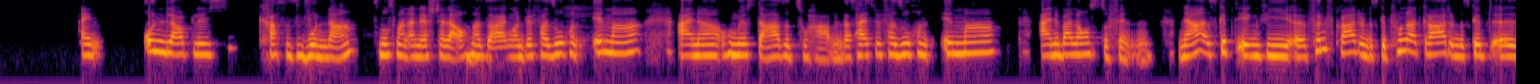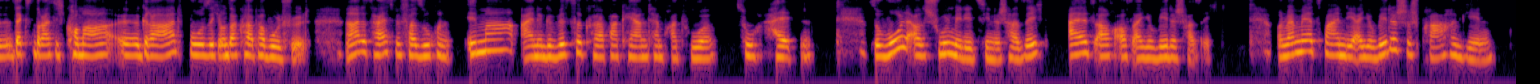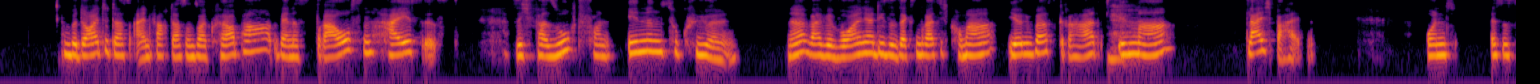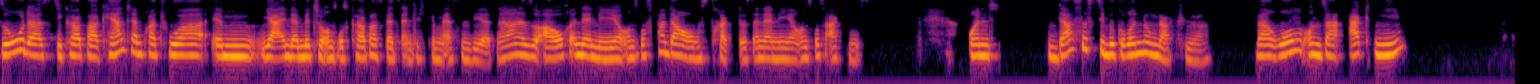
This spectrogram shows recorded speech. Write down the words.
ein unglaublich krasses Wunder. Das muss man an der Stelle auch mal mhm. sagen. Und wir versuchen immer eine Homöostase zu haben. Das heißt, wir versuchen immer eine Balance zu finden. Ja, es gibt irgendwie äh, 5 Grad und es gibt 100 Grad und es gibt äh, 36, äh, Grad, wo sich unser Körper wohlfühlt. Ja, das heißt, wir versuchen immer eine gewisse Körperkerntemperatur zu halten. Sowohl aus schulmedizinischer Sicht als auch aus ayurvedischer Sicht. Und wenn wir jetzt mal in die ayurvedische Sprache gehen, bedeutet das einfach, dass unser Körper, wenn es draußen heiß ist, sich versucht von innen zu kühlen. Ne? Weil wir wollen ja diese 36, irgendwas Grad ja. immer gleich behalten. Und es ist so, dass die Körperkerntemperatur im, ja, in der Mitte unseres Körpers letztendlich gemessen wird. Ne? Also auch in der Nähe unseres Verdauungstraktes, in der Nähe unseres Aknis. Und das ist die Begründung dafür, warum unser Akne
